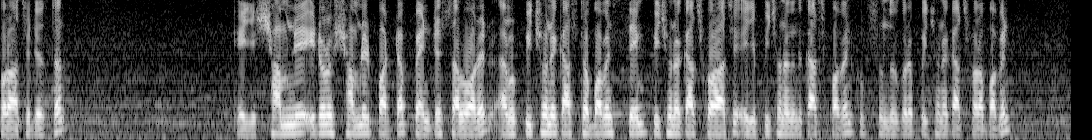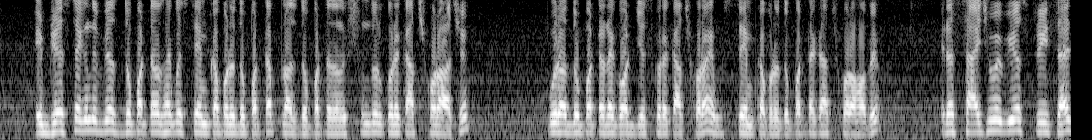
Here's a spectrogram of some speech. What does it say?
করা আছে ড্রেসটার। এই যে সামনে, এটা হলো সামনের পার্টটা প্যান্টের সালোয়ারের, এবং পিছনে কাজটা পাবেন সেম পিছনে কাজ করা আছে, এই যে পিছনে কিন্তু কাজ পাবেন, খুব সুন্দর করে পিছনে কাজ করা পাবেন। এই ড্রেসটা কিন্তু বেশ দোপাট্টাও থাকবে সেম কাপড়ের দোপাট্টা প্লাস দোপাট্টা অনেক সুন্দর করে কাজ করা আছে। পুরো দোপাট্টাটা গর্জিয়াস করে কাজ করা, এবং সেম কাপড়ের দোপাট্টা কাজ করা হবে। এটা সাইজ হবে বিয়াস ফ্রি সাইজ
